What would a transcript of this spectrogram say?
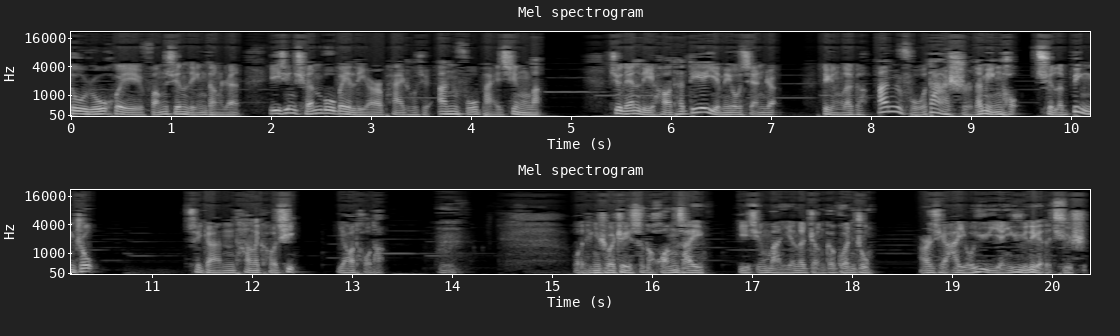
杜如晦、房玄龄等人已经全部被李儿派出去安抚百姓了，就连李浩他爹也没有闲着，顶了个安抚大使的名头去了并州。崔敢叹了口气，摇头道：“嗯，我听说这次的蝗灾已经蔓延了整个关中。”而且还有愈演愈烈的趋势，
